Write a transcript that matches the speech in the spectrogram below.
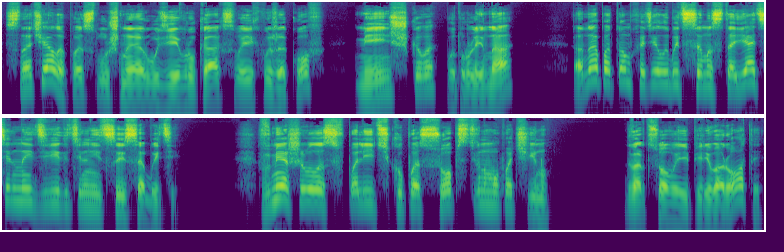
Сначала послушное орудие в руках своих вожаков, Меньшикова, Бутурлина, она потом хотела быть самостоятельной двигательницей событий вмешивалась в политику по собственному почину. Дворцовые перевороты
